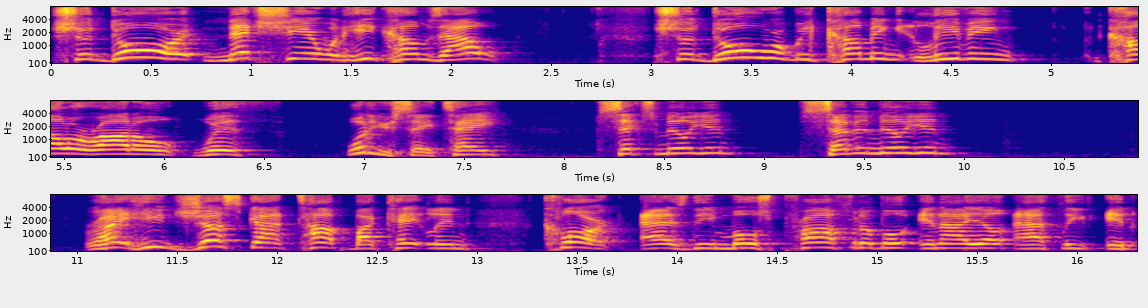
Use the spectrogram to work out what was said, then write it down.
Shedeur next year when he comes out, Shedeur will be coming, leaving Colorado with what do you say, Tay? Six million, seven million, right? He just got topped by Caitlin Clark as the most profitable NIL athlete in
